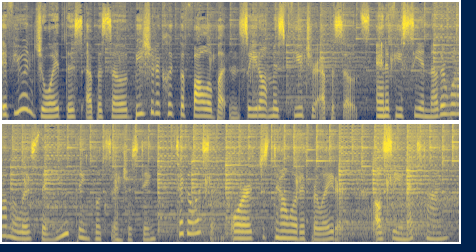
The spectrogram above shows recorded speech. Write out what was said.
If you enjoyed this episode, be sure to click the follow button so you don't miss future episodes. And if you see another one on the list that you think looks interesting, take a listen or just download it for later. I'll see you next time.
